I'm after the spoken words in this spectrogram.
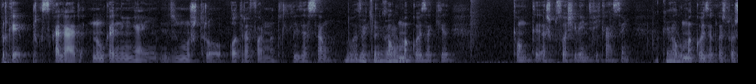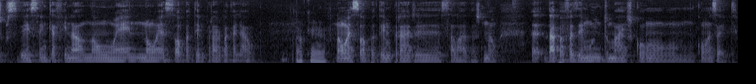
porquê? Porque se calhar nunca ninguém lhes mostrou outra forma de utilização do azeite. Alguma coisa que, com que as pessoas se identificassem. Ok. Alguma coisa que as pessoas percebessem que afinal não é, não é só para temperar bacalhau. Ok. Não é só para temperar eh, saladas. Não. Eh, dá para fazer muito mais com, com azeite.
